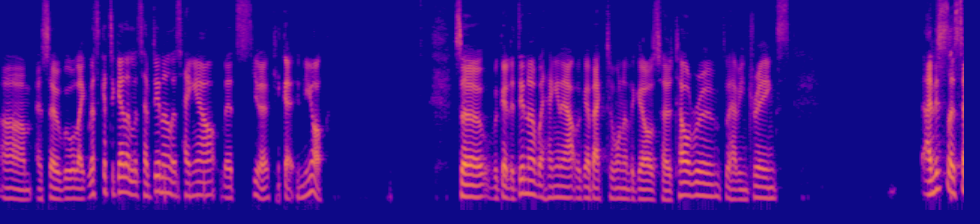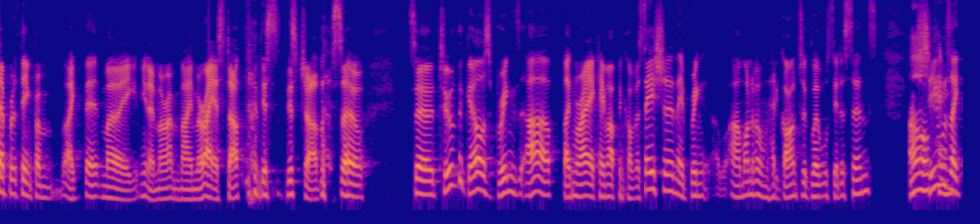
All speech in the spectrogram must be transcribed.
And, Um, and so we were like, let's get together, let's have dinner, let's hang out, let's you know, kick it in New York. So we go to dinner, we're hanging out, we go back to one of the girls' hotel rooms, we're having drinks, and this is a separate thing from like the, my you know my, my Mariah stuff. this this job. So so two of the girls brings up like Mariah came up in conversation. They bring um, one of them had gone to Global Citizens. Oh, She was like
